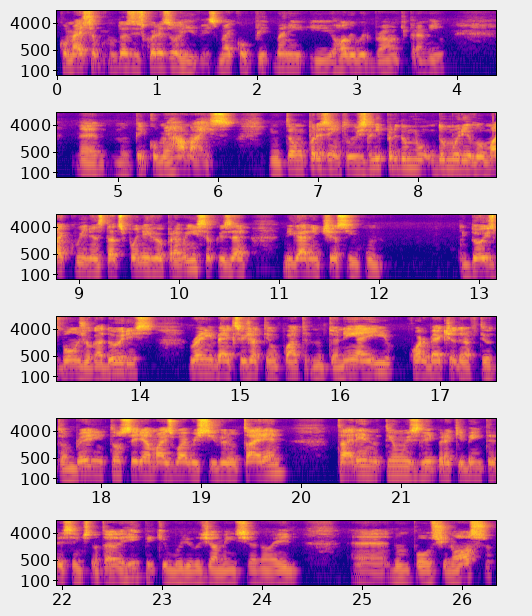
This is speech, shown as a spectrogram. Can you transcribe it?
começa com duas escolhas horríveis, Michael Pittman e Hollywood Brown, que para mim né, não tem como errar mais. Então, por exemplo, o sleeper do, do Murilo, o Mike Williams, está disponível para mim, se eu quiser me garantir assim com dois bons jogadores. Running backs eu já tenho quatro, não tô nem aí. Quarterback já draftei o Tom Brady, então seria mais wide receiver o Tyren. Tyren tem um sleeper aqui bem interessante no Tyler Hip, que o Murilo já mencionou ele é, num post nosso.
